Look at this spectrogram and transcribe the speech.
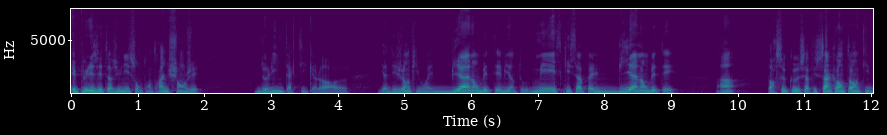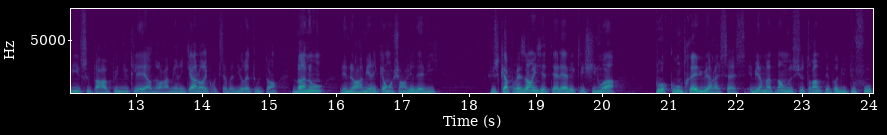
Et puis les États-Unis sont en train de changer de ligne tactique. Alors, euh, il y a des gens qui vont être bien embêtés bientôt. Mais ce qui s'appelle bien embêtés, hein, parce que ça fait 50 ans qu'ils vivent sous parapluie nucléaire nord-américain, alors ils croient que ça va durer tout le temps. Ben non, les Nord-Américains ont changé d'avis. Jusqu'à présent, ils étaient allés avec les Chinois pour contrer l'URSS. Eh bien maintenant, M. Trump n'est pas du tout fou,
